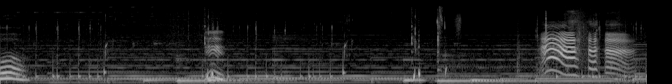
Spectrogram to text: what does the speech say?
Oh. Mm. Huh.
